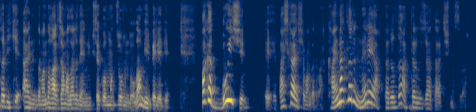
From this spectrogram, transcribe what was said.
tabii ki aynı zamanda harcamaları da en yüksek olmak zorunda olan bir belediye. Fakat bu işin başka aşamaları var. Kaynakların nereye aktarıldığı, aktarılacağı tartışması var.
